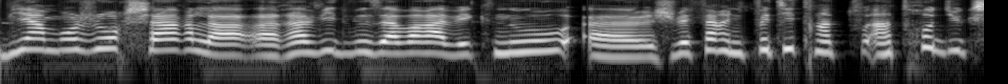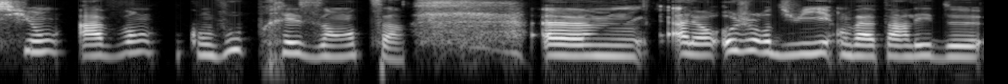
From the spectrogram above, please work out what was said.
Bien, bonjour Charles, Euh, ravi de vous avoir avec nous. Euh, je vais faire une petite int- introduction avant qu'on vous présente. Euh, alors aujourd'hui, on va parler de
